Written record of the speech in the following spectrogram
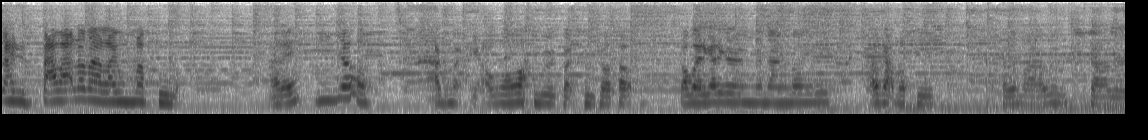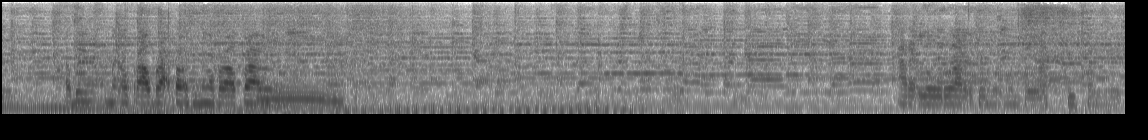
lah ditawakno lah langsung mlebu. Are? Iya. Aku ya Allah gue kok dosa tok. Kabar kare ngenyangno ngene aku gak mlebu kalau mau gawe tapi mek opera-opera tok seneng opera-opera hmm. arek loro arek umur 16 bisa ngeliat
